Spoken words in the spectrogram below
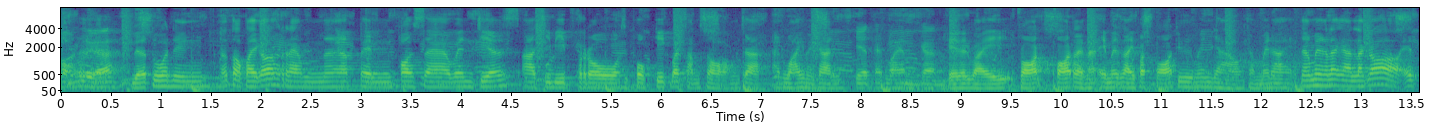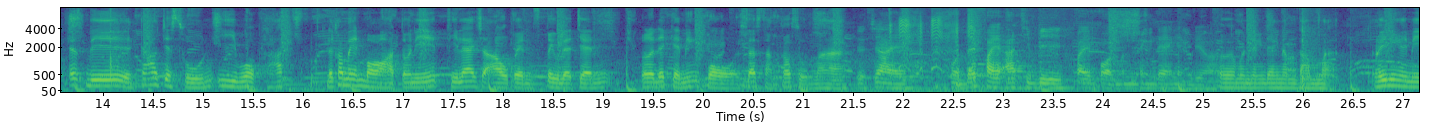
ของเหลือ เหลือตัวหนึ่งแล้วต่อไปก็แรมนะครับเป็น Corsair Vengeance RGB Pro 16 GB บัต32จาก Advance เหมือนกันเกตแอดไวเหมือนกันเกตไว้ฟอสฟอสอะไรนะ MSI ฟอสฟอสชื่อไม่งยาวจำไม่ได้นั่งแม่งแล้วกัน แล้วก็ SSD 970 Evo Plus แล้วก็เมนบอร์ดตัวนี้ทีแรกจะเอาเป็น Steel Legend ก็เลยได้ Gaming Pro Z390 มาเสียใจหมดได้ไฟ RGB ไฟบอร์ดมันแดงๆอย่างเดียว เออ มันแดงๆดำๆอะ เฮ้ย นี่ไงมี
